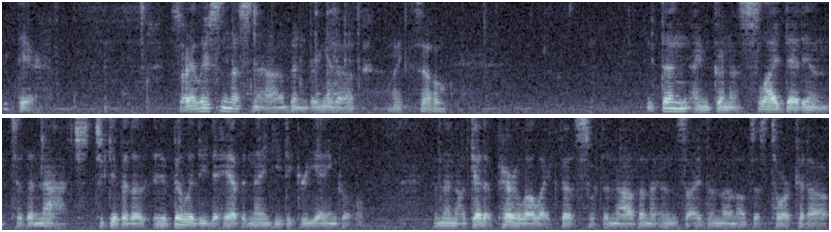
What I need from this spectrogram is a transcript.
Right there. So I loosen this knob and bring it up like so. Then I'm going to slide that into the notch to give it a, the ability to have a 90 degree angle. And then I'll get it parallel like this with the knob on the inside and then I'll just torque it up.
